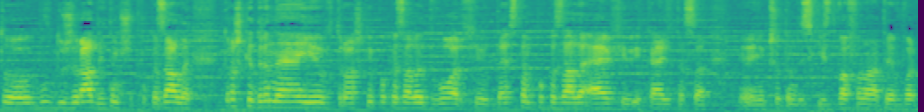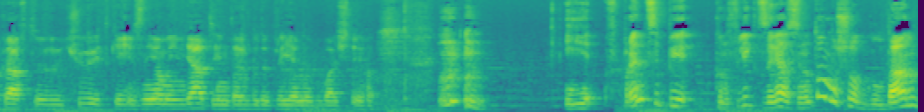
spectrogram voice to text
то був дуже радий тим, що показали трошки дренеїв, трошки показали дворфів, десь там показали ельфів і кельтаса. Е, Якщо там десь якісь два фанати Warcraft чують таке знайоме ім'я, то їм теж буде приємно побачити його. І в принципі конфлікт зав'язався на тому, що Гул'дан,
